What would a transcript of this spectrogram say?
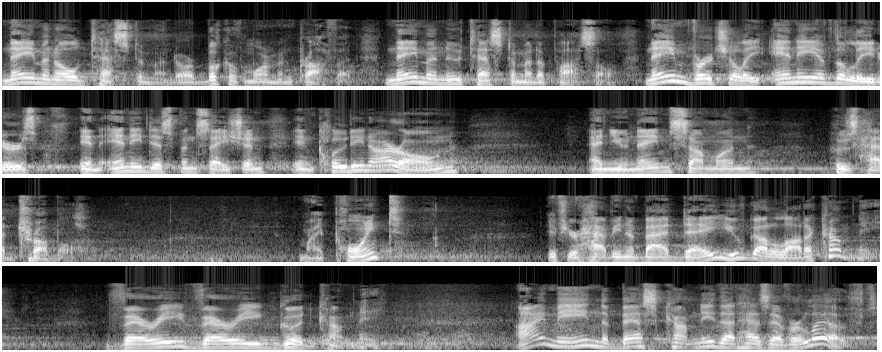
Name an Old Testament or Book of Mormon prophet. Name a New Testament apostle. Name virtually any of the leaders in any dispensation, including our own, and you name someone who's had trouble. My point if you're having a bad day, you've got a lot of company. Very, very good company. I mean the best company that has ever lived.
